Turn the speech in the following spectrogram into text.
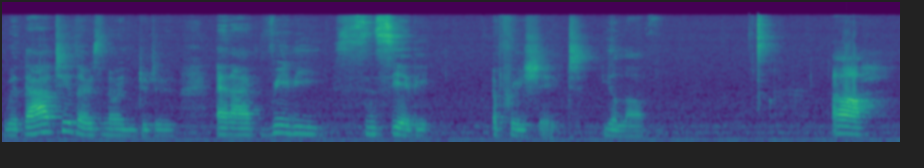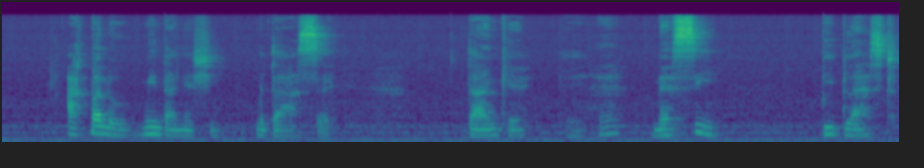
Without you, there is no Ndudu. And I really, sincerely appreciate your love. Ah, akbalo mindanyeshi medase. Danke. Merci. Be blessed.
